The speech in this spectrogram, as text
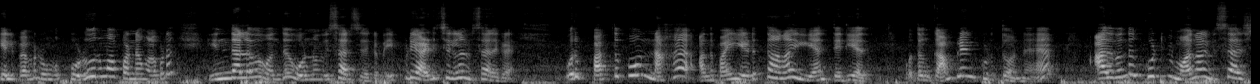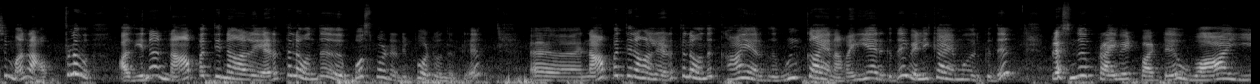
கேள்விப்பேன் ரொம்ப கொடூரமாக பண்ணவங்கள கூட இந்த அளவு வந்து ஒன்றும் விசாரிச்சிருக்கிறேன் இப்படி அடிச்செல்லாம் விசாரிக்கிறேன் ஒரு பத்து பவுன் நகை அந்த பையன் எடுத்தானா இல்லையான்னு தெரியாது. ஒருத்தவங்க கம்ப்ளைண்ட் கொடுத்தோன்னே அது வந்து கூட்டி போய் மறுநாள் நாள் விசாரிச்சு முதல்ல அவ்வளவு அது என்ன நாற்பத்தி நாலு இடத்துல வந்து போஸ்ட்மார்ட்டம் ரிப்போர்ட் வந்திருக்கு. நாற்பத்தி நாலு இடத்துல வந்து காயம் இருக்குது. உள்காயம் நிறைய இருக்குது வெளிக்காயமும் இருக்குது. ப்ளஸ் வந்து ப்ரைவேட் பாட்டு வாய்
